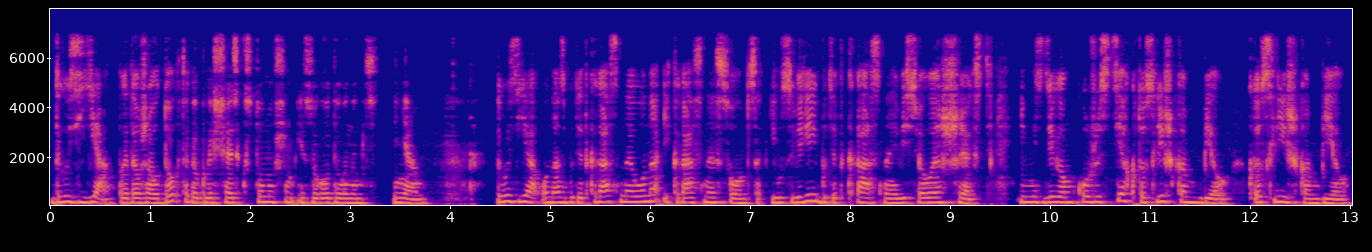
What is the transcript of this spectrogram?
«Друзья!» — продолжал доктор, обращаясь к стонувшим изуродованным теням. Друзья, у нас будет красная луна и красное солнце, и у зверей будет красная веселая шерсть, и мы сдерем кожу с тех, кто слишком бел, кто слишком бел.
